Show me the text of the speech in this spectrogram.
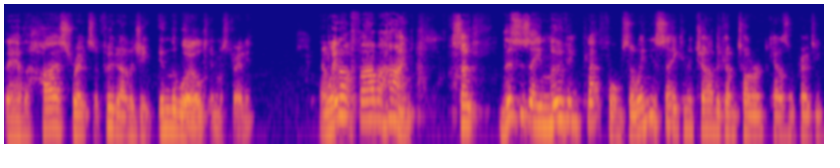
They have the highest rates of food allergy in the world in Australia. And we're not far behind. So this is a moving platform. So when you say, can a child become tolerant to cow's milk protein?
